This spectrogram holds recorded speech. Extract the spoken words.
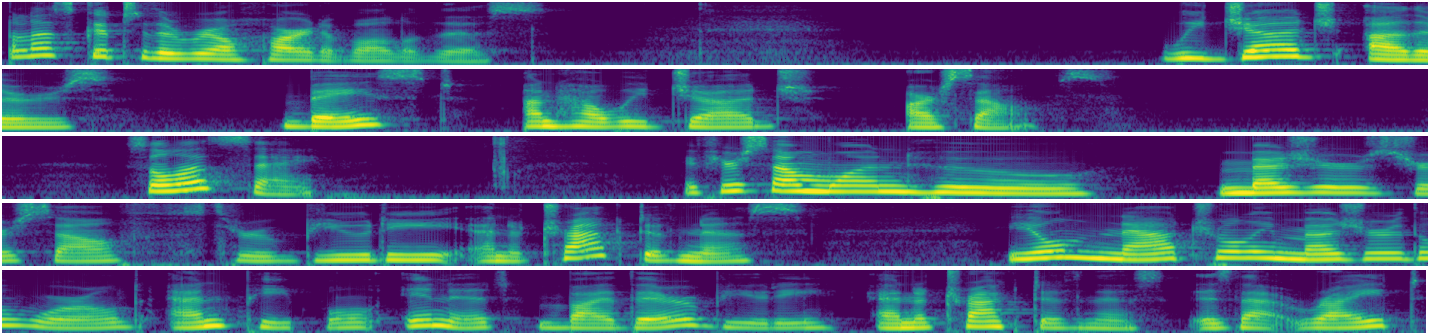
But let's get to the real heart of all of this. We judge others based on how we judge ourselves. So let's say if you're someone who measures yourself through beauty and attractiveness, you'll naturally measure the world and people in it by their beauty and attractiveness. Is that right?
